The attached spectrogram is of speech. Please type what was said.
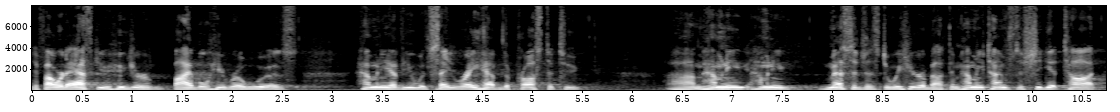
if I were to ask you who your Bible hero was, how many of you would say Rahab the prostitute? Um, how, many, how many messages do we hear about them? How many times does she get taught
